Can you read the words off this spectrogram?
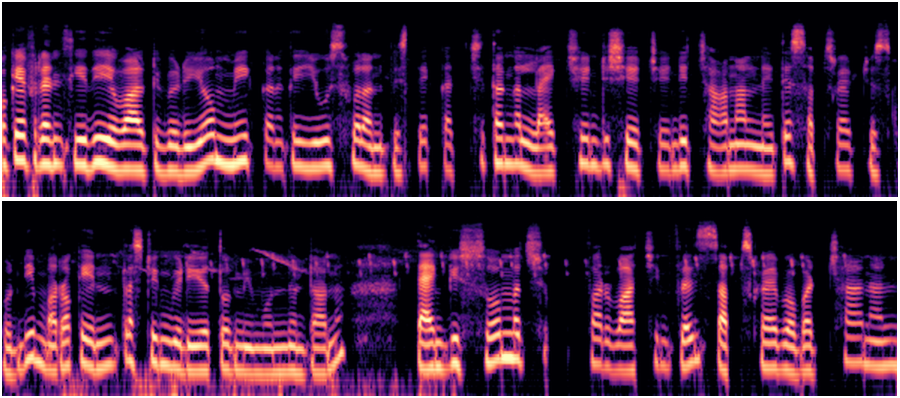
ఓకే ఫ్రెండ్స్ ఇది ఇవాళ వీడియో. మీకు కనుక యూస్ఫుల్ అనిపిస్తే ఖచ్చితంగా లైక్ చేయండి షేర్ చేయండి ఛానల్ని అయితే సబ్స్క్రైబ్ చేసుకోండి. మరొక ఇంట్రెస్టింగ్ వీడియోతో మీ ముందుంటాను. Thank you so much. For watching friends subscribe our channel.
